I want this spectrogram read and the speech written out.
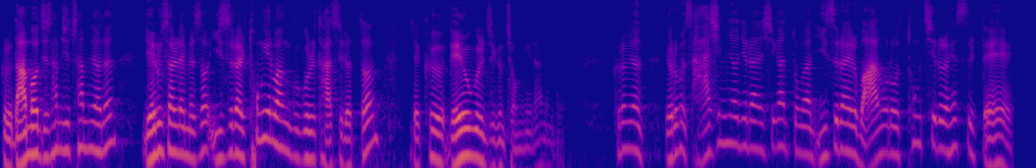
그리고 나머지 33년은 예루살렘에서 이스라엘 통일 왕국을 다스렸던 이제 그 내용을 지금 정리를 하는 거예요. 그러면 여러분 40년이라는 시간 동안 이스라엘 왕으로 통치를 했을 때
